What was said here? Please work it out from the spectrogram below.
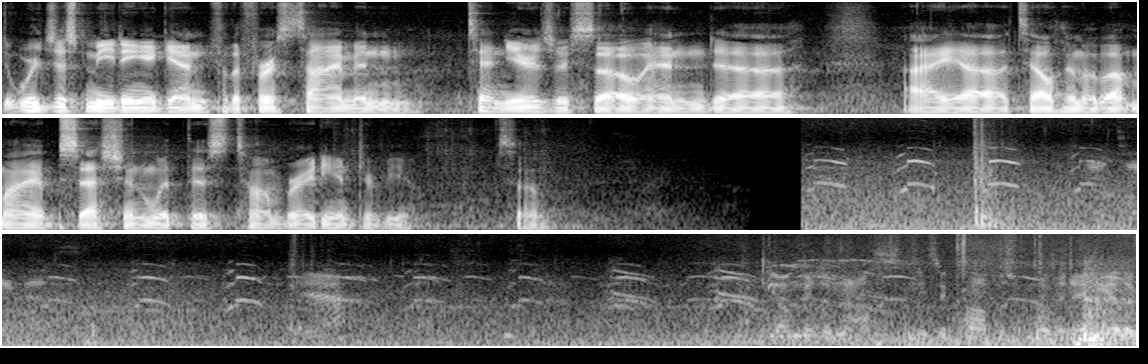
we're just meeting again for the first time in ten years or so, and uh, I uh, tell him about my obsession with this Tom Brady interview. So. younger than us, and he's accomplished more than any other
